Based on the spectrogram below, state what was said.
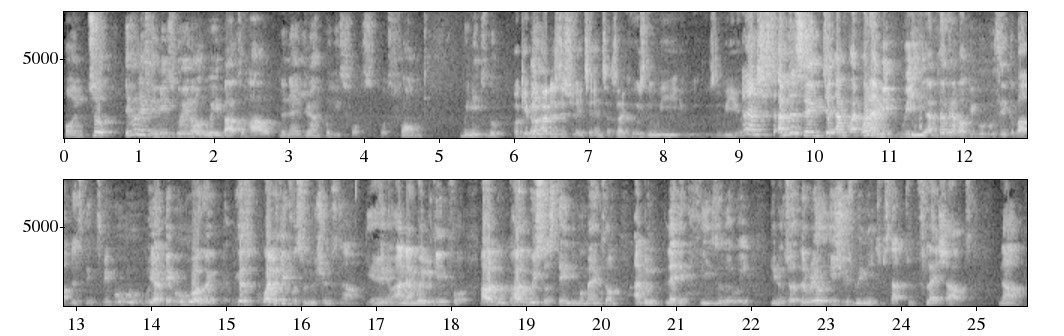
on. So even if it means going all the way back to how the Nigerian police force was formed, we need to go Okay, but how does this relate to EndSARS? Like, who's the we? Who's the we? I'm just, I'm just saying. I'm, when I mean we, I'm talking about people who think about these things. People who, yeah, people who are going because we're looking for solutions now. Yeah. You know, and then we're looking for how do how do we sustain the momentum and don't let it fizzle away. You know, so the real issues we need to start to flesh out now.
